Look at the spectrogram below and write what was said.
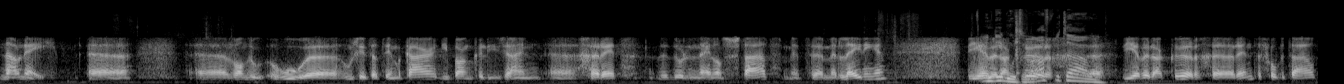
Nou, nee. Uh, want hoe, hoe, uh, hoe zit dat in elkaar? Die banken die zijn uh, gered door de Nederlandse staat met, met leningen. Die, hebben, die daar keurig, die hebben daar keurig rente voor betaald.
